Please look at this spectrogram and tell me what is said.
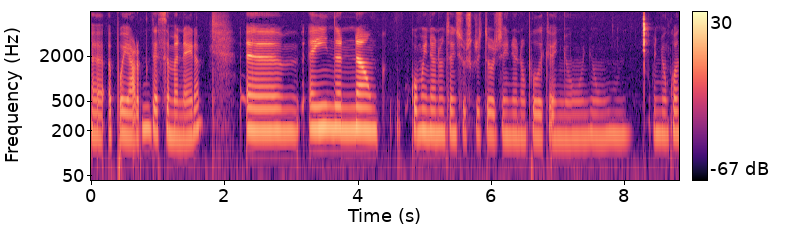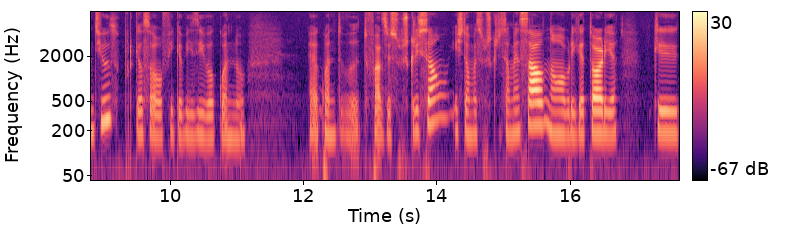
uh, apoiar-me dessa maneira. Ainda não, como ainda não tenho subscritores, ainda não publiquei nenhum, nenhum, nenhum conteúdo, porque ele só fica visível quando, uh, quando tu, fazes a subscrição. Isto é uma subscrição mensal, não obrigatória, que,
